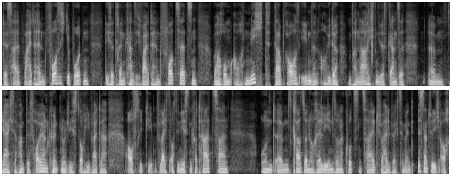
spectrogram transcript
Deshalb weiterhin Vorsicht geboten. Dieser Trend kann sich weiterhin fortsetzen. Warum auch nicht? Da braucht es eben dann auch wieder ein paar Nachrichten, die das Ganze, ähm, ja, ich sag mal, befeuern könnten oder die Story weiter Auftrieb geben. Vielleicht auch die nächsten Quartalzahlen und ähm, gerade so eine Rallye in so einer kurzen Zeit für Heidelberg Zement ist natürlich auch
